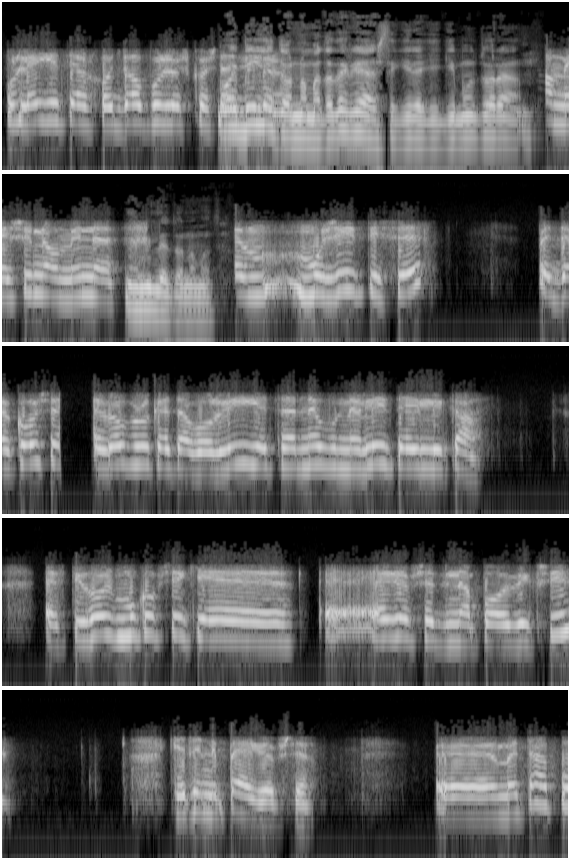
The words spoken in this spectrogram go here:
που λέγεται Αρχοντόπουλος Κωνσταντίνος. Όχι, μην λέτε ονόματα, δεν χρειάζεται κύριε Κική μου τώρα. Συγγνώμη, συγγνώμη, ναι. Μην λέτε ονόματα. Ε, μου ζήτησε 500 ευρώ προκαταβολή γιατί θα ανέβουν λέει τα υλικά. Ευτυχώς μου κόψε και ε, έγραψε την απόδειξη και την υπέγραψε. Ε, μετά από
